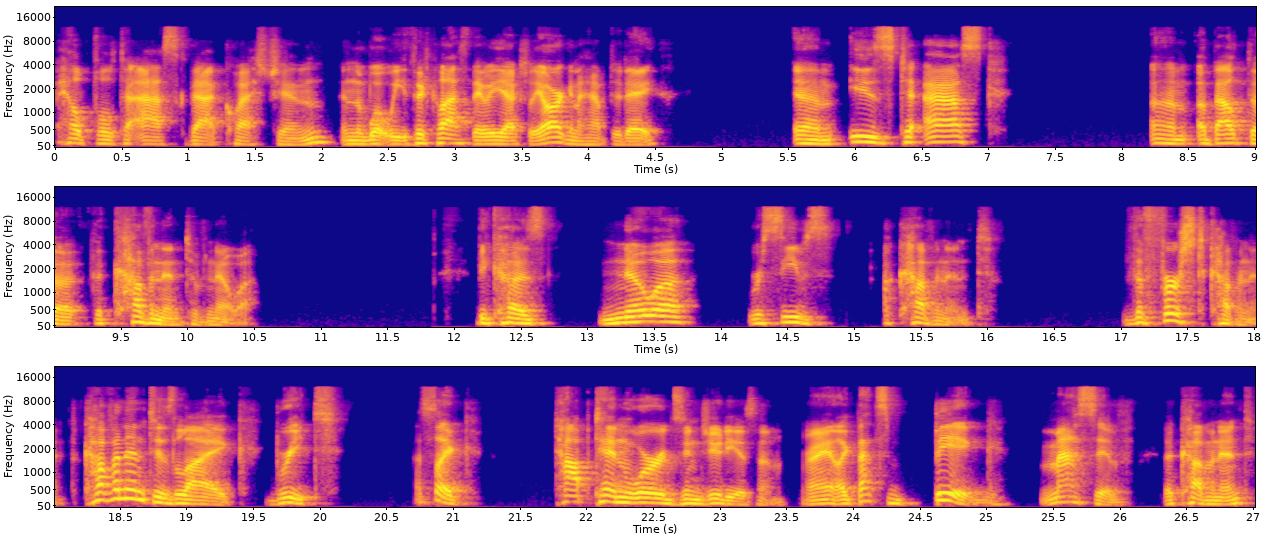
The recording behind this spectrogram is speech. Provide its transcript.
helpful to ask that question, and what we the class that we actually are going to have today um, is to ask um, about the the covenant of Noah, because Noah receives a covenant, the first covenant. Covenant is like brit. That's like top 10 words in Judaism, right? Like that's big, massive, the covenant.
